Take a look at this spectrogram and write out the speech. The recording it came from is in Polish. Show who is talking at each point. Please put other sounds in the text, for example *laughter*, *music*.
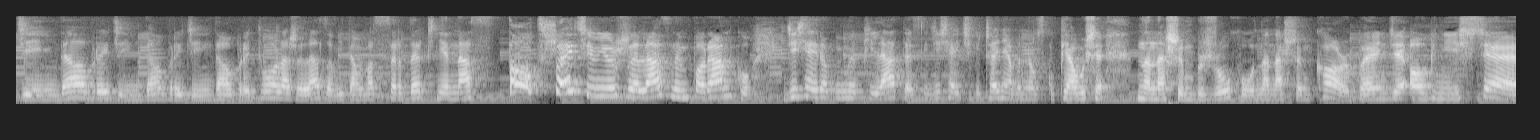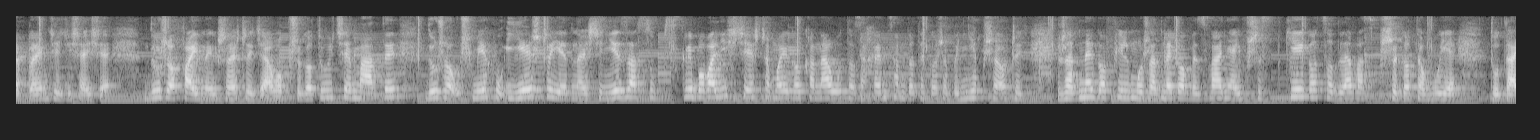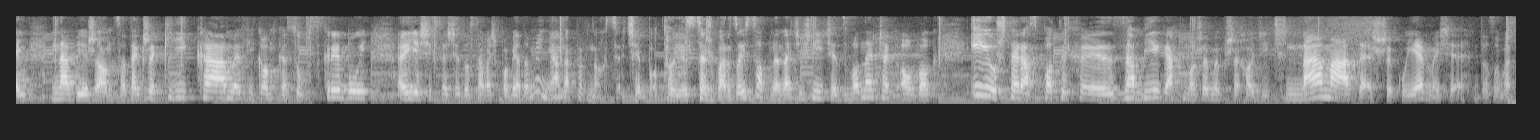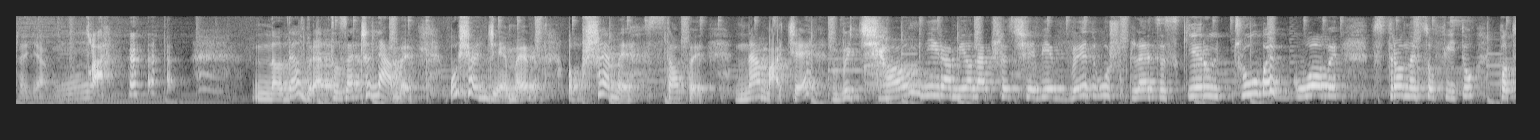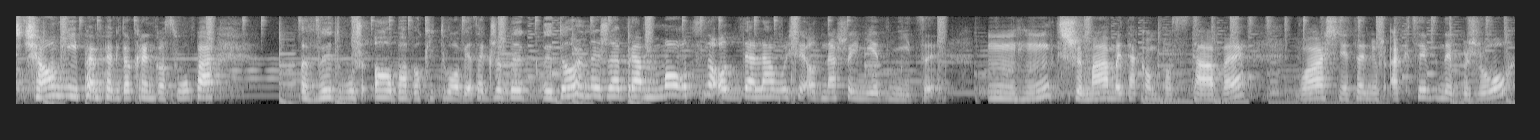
Speaker 1: Dzień dobry, dzień dobry, dzień dobry. Tu Ola Żelazo, witam Was serdecznie na 103 już żelaznym poranku. Dzisiaj robimy pilates i dzisiaj ćwiczenia będą skupiały się na naszym brzuchu, na naszym core. Będzie ogniście, będzie dzisiaj się dużo fajnych rzeczy działo. Przygotujcie maty, dużo uśmiechu i jeszcze jedno, jeśli nie zasubskrybowaliście jeszcze mojego kanału, to zachęcam do tego, żeby nie przeoczyć żadnego filmu, żadnego wyzwania i wszystkiego, co dla Was przygotowuję tutaj na bieżąco. Także klikamy w ikonkę subskrybuj, e, jeśli chcecie dostawać powiadomienia, na pewno chcecie, bo to jest też bardzo istotne. Naciśnijcie dzwoneczek obok i już teraz po tych e, zabiegach możemy przechodzić na matę. Szykujemy się. Do zobaczenia. Mua! *laughs* No dobra, to zaczynamy. Usiądziemy, oprzemy stopy na macie, wyciągnij ramiona przed siebie, wydłuż plecy, skieruj czubek głowy w stronę sufitu, podciągnij pępek do kręgosłupa, wydłuż oba boki tułowia, tak żeby dolne żebra mocno oddalały się od naszej miednicy. Mhm, trzymamy taką postawę, właśnie ten już aktywny brzuch.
